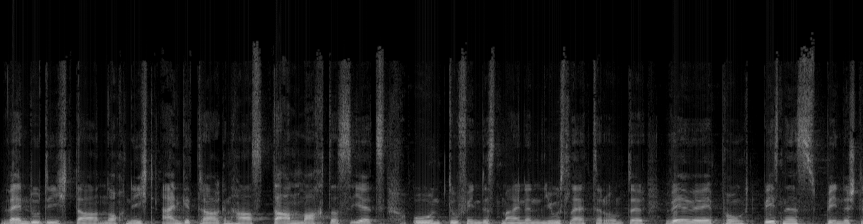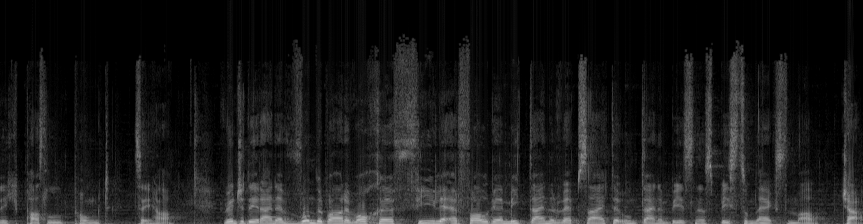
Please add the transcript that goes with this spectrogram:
wenn du dich da noch nicht eingetragen hast, dann mach das jetzt und du findest meinen Newsletter unter www.business-puzzle.ch. Ich wünsche dir eine wunderbare Woche, viele Erfolge mit deiner Webseite und deinem Business. Bis zum nächsten Mal. Ciao.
